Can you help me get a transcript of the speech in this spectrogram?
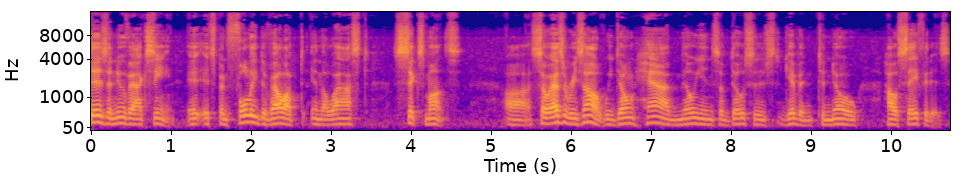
is a new vaccine. It, has been fully developed in the last six months. Uh, so as a result, we don't have millions of doses given to know how safe it is.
